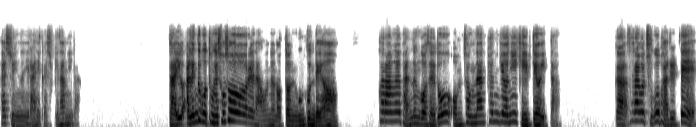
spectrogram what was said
할 수 있는 일 아닐까 싶긴 합니다. 자, 이거 알랭드 보통의 소설에 나오는 어떤 문구인데요. 사랑을 받는 것에도 엄청난 편견이 개입되어 있다. 그러니까 사랑을 주고받을 때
